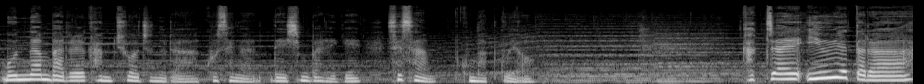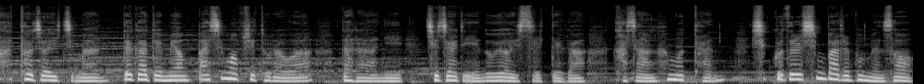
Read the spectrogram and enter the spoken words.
못난 발을 감추어 주느라 고생한 내 신발에게 새삼 고맙고요. 각자의 이유에 따라 흩어져 있지만 때가 되면 빠짐없이 돌아와 나란히 제자리에 놓여 있을 때가 가장 흐뭇한 식구들 신발을 보면서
